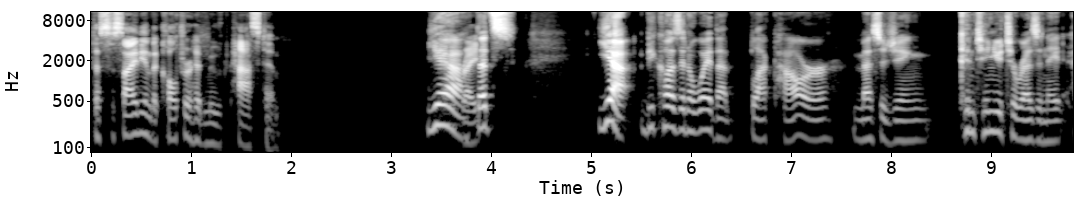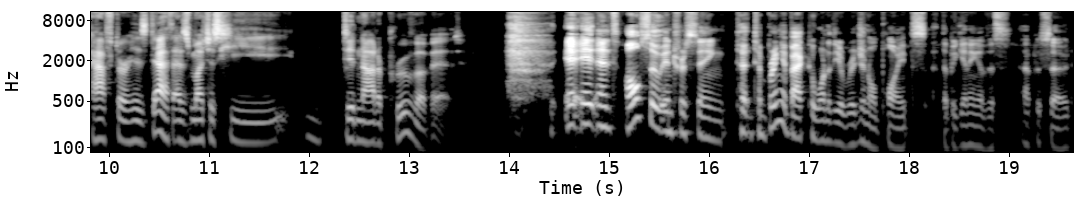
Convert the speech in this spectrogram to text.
the society and the culture had moved past him. Yeah Right. that's yeah because in a way that black power messaging continued to resonate after his death as much as he did not approve of it it, it- it's also interesting to, to bring it back to one of the original points at the beginning of this episode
